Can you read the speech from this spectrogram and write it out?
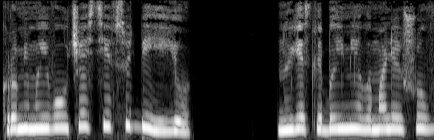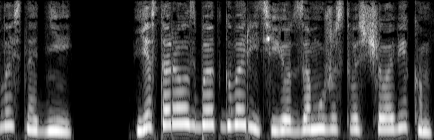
кроме моего участия в судьбе ее. Но если бы имела малейшую власть над ней, я старалась бы отговорить ее от замужества с человеком,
